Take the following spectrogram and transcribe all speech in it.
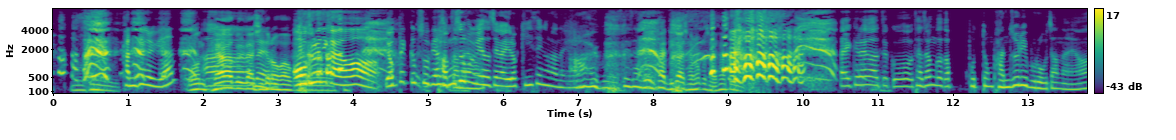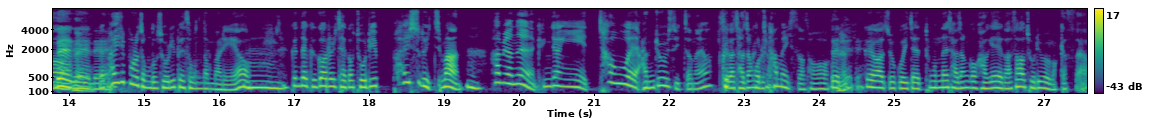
간증을 위한. 뭔 아, 대학을 다시 네. 들어가고. 어, 그러니까요. 역대급 소비하셨잖아요. 방송을 위해서 제가 이렇게 희생을 하네요. 아이고 세상에. 다 네가 잘 먹고 잘 살. 아니 그래가지고 자전거가 보통 반조립으로 오잖아요. 네네네. 네. 80% 정도 조립해서 온단 말이에요. 음. 근데 그거를 제가 조립할 수도 있지만 음. 하면은 굉장히 차후에 안 좋을 수 있잖아요. 제가 자전거를 그쵸. 탐에 있어서. 네네네. 그래가지고 이제 동네 자전거 가게에 가서 조립을 맡겼어요.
